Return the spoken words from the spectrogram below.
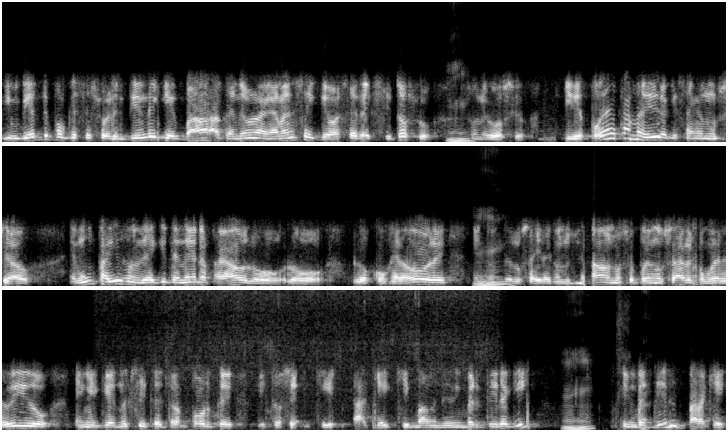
invierte porque se sobreentiende que va a tener una ganancia y que va a ser exitoso su negocio. Y después de estas medidas que se han anunciado, en un país donde hay que tener apagados los congeladores, en donde los aire acondicionados no se pueden usar como es debido, en el que no existe el transporte, entonces, ¿a quién va a venir a invertir aquí? ¿Invertir para qué?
